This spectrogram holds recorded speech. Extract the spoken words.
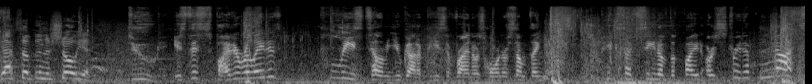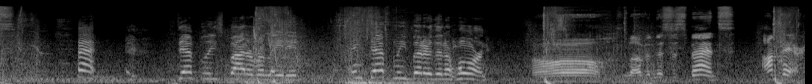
Got something to show you. Dude, is this spider related? Please tell me you got a piece of Rhino's horn or something. Pics I've seen of the fight are straight up nuts! definitely spider related. And definitely better than a horn. Oh, loving the suspense. I'm there.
